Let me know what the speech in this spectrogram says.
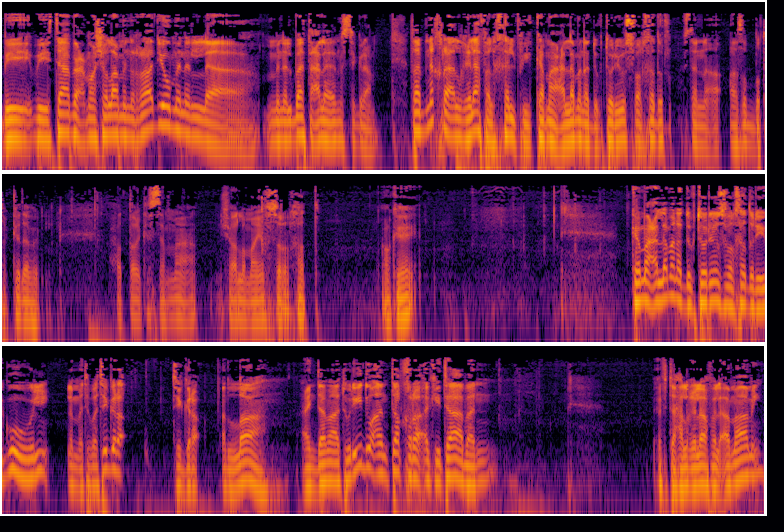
بيتابع ما شاء الله من الراديو ومن من البث على الانستغرام طيب نقرأ الغلاف الخلفي كما علمنا الدكتور يوسف الخضر. استنى اضبطك كده أحط لك السماعة. إن شاء الله ما يفصل الخط. أوكي. كما علمنا الدكتور يوسف الخضر يقول لما تبغى تقرأ تقرأ. الله عندما تريد أن تقرأ كتابا افتح الغلاف الأمامي.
